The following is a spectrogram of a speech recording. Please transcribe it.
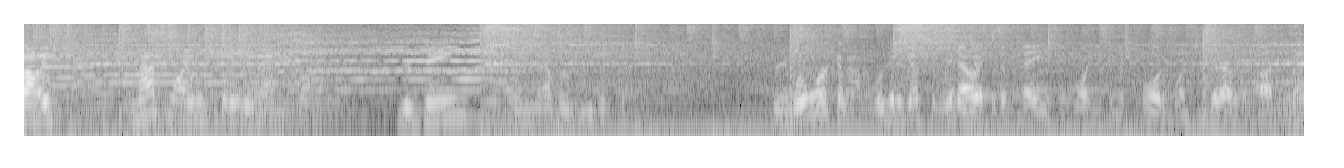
Well, if, and that's why we say with Xbox, your games will never be the same. We're working on it. We're going to get to. You know, it's amazing what you can afford once you get out of the hardware.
